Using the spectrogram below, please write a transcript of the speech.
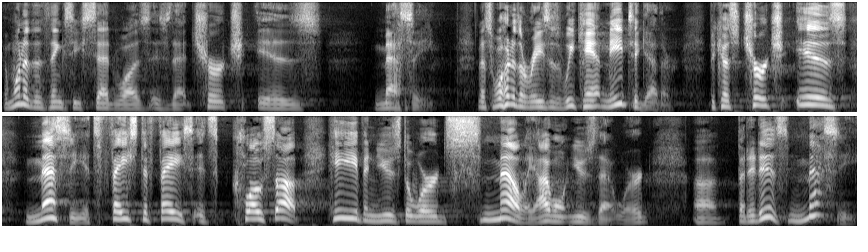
And one of the things he said was, is that church is messy. And it's one of the reasons we can't meet together because church is messy. It's face to face, it's close up. He even used the word smelly. I won't use that word, uh, but it is messy.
